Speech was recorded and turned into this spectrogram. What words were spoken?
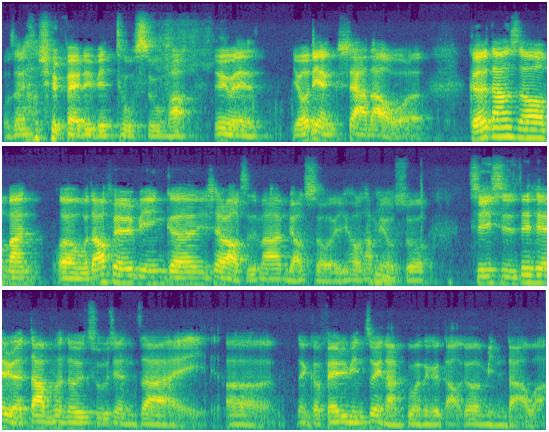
我真的要去菲律宾读书吗？就有点有点吓到我了。可是当时候蛮呃，我到菲律宾跟一些老师慢慢比较熟了以后，他们有说，其实这些人大部分都是出现在呃那个菲律宾最南部的那个岛，叫做明达瓦。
